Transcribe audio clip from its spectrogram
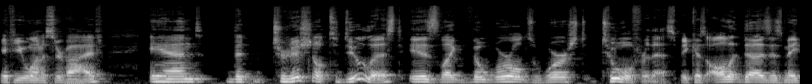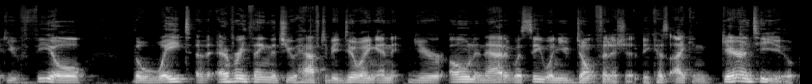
if you want to survive. And the traditional to-do list is like the world's worst tool for this because all it does is make you feel the weight of everything that you have to be doing and your own inadequacy when you don't finish it. Because I can guarantee you,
